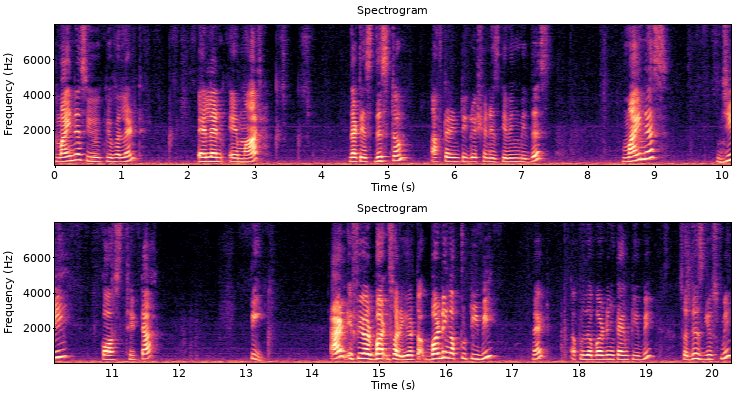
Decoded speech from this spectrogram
minus u equivalent ln mr that is this term after integration is giving me this. Minus g cos theta t. And if you are burn sorry you are burning up to T b right? Up to the burning time T b. So, this gives me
